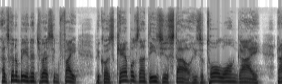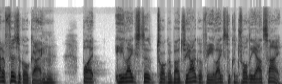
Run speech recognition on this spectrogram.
That's going to be an interesting fight because Campbell's not the easiest style. He's a tall, long guy, not a physical guy, but he likes to talk about geography. He likes to control the outside,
